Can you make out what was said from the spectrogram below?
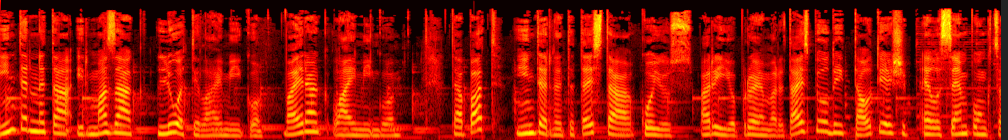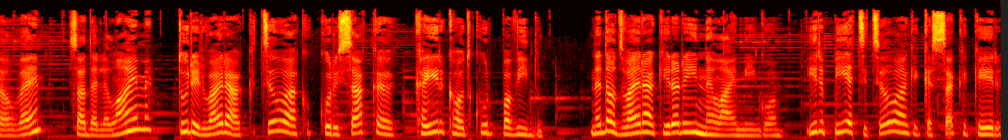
Internetā ir mazāk ļoti laimīgo, vairāk laimīgo. Tāpat interneta testā, ko jūs arī joprojām varat aizpildīt, tautieši LSM.CLV sadaļa laime. Tur ir vairāk cilvēku, kuri saka, ka ir kaut kur pa vidu. Nedaudz vairāk ir arī nelaimīgo. Ir pieci cilvēki, kas saka, ka ir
